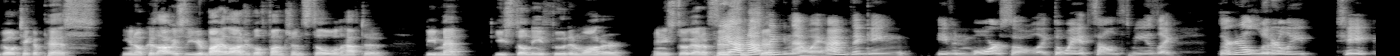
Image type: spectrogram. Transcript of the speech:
go take a piss. You know, because obviously your biological functions still will have to be met. You still need food and water, and you still got to piss. See, I'm not shit. thinking that way. I'm thinking even more so. Like the way it sounds to me is like they're gonna literally take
